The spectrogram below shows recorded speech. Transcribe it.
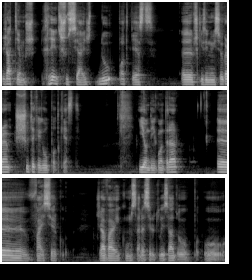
já temos redes sociais do podcast. Uh, pesquisem no Instagram, chuta que é o podcast. E onde encontrar uh, vai ser já vai começar a ser utilizado o,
